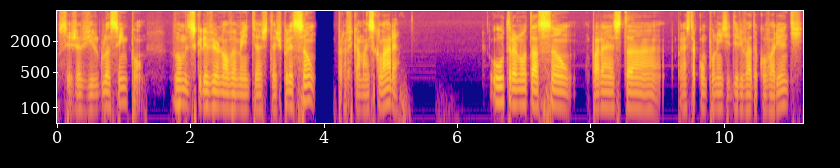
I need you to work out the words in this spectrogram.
ou seja, vírgula sem ponto. Vamos escrever novamente esta expressão para ficar mais clara. Outra notação para esta, para esta componente derivada covariante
